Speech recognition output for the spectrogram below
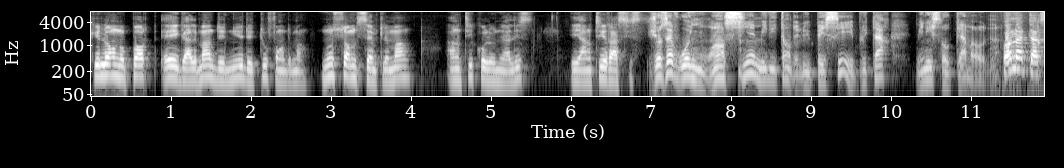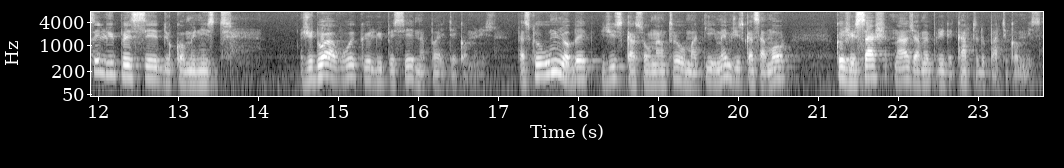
que l'on nous porte est également dénuée de tout fondement. Nous sommes simplement anticolonialistes et antiraciste. Joseph Wognon, ancien militant de l'UPC et plus tard ministre au Cameroun. On a taxé l'UPC de communiste. Je dois avouer que l'UPC n'a pas été communiste. Parce que Oumniobek, jusqu'à son entrée au Mati et même jusqu'à sa mort, que je sache, n'a jamais pris de carte de parti communiste.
